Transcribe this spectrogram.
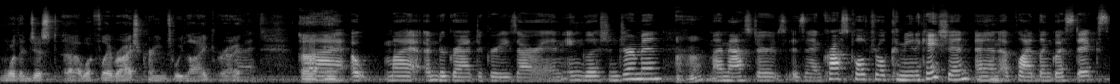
more than just uh, what flavor ice creams we like, right? Right. Uh, my, oh, my undergrad degrees are in English and German. Uh-huh. My master's is in cross cultural communication and Mm-hmm. applied linguistics.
